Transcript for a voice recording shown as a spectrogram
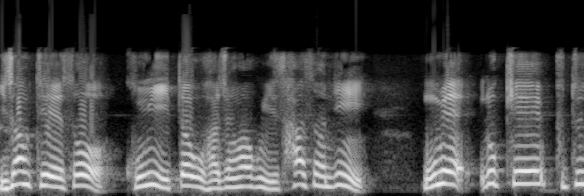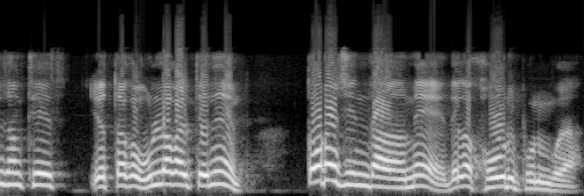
이 상태에서 공이 있다고 가정하고 이 사선이 몸에 이렇게 붙은 상태였다가 올라갈 때는 떨어진 다음에 내가 거울을 보는 거야.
